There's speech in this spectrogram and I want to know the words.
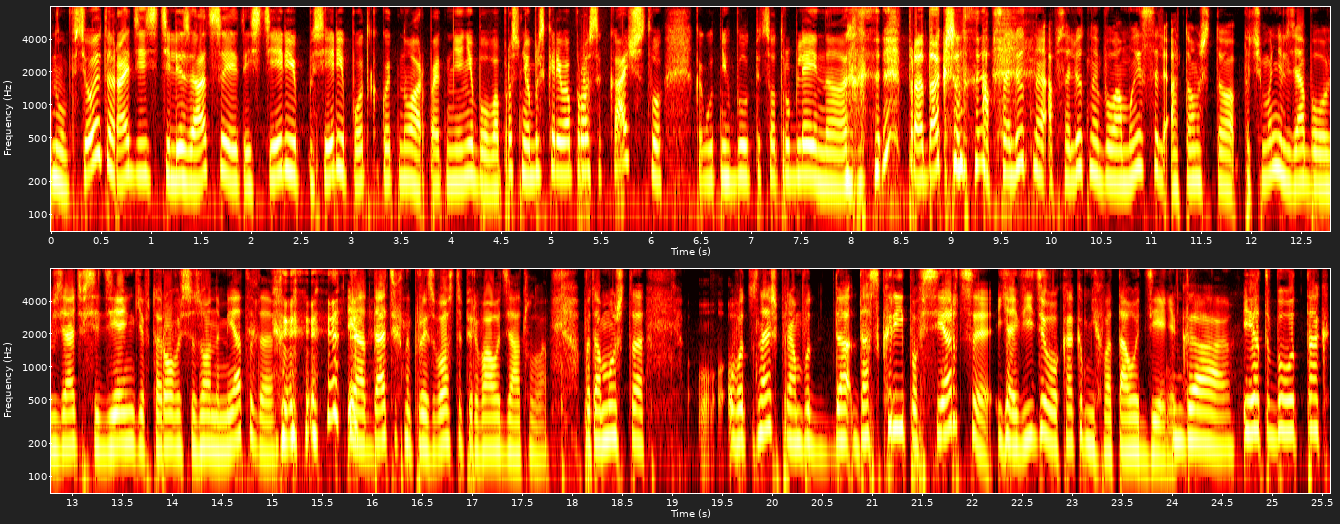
ну, все это ради стилизации этой серии, серии под какой-то нуар. Поэтому у меня не было вопросов. У меня были скорее вопросы к качеству, как будто у них было 500 рублей на продакшн. Абсолютно, абсолютно была мысль о том, что почему нельзя было взять все деньги второго сезона метода и отдать их на производство Перевала Дятлова. Потому что вот знаешь, прям вот до, до скрипа в сердце я видела, как им не хватало денег. Да. И это было так,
